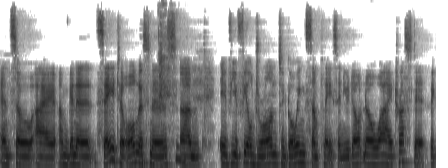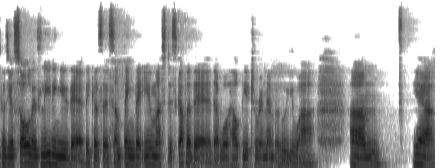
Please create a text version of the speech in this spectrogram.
And so I, I'm going to say to all listeners, um, if you feel drawn to going someplace and you don't know why, trust it because your soul is leading you there because there's something that you must discover there that will help you to remember who you are. Um, yeah,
